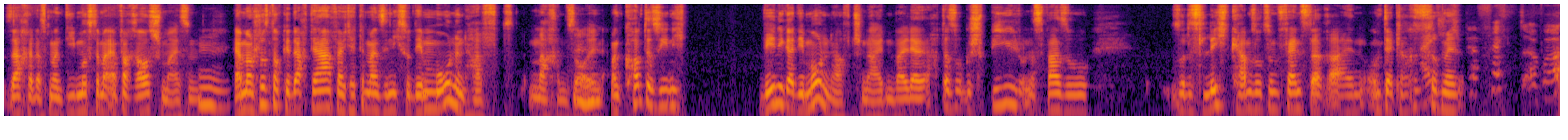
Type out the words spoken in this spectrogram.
Sache, dass man die musste man einfach rausschmeißen. Mhm. Wir haben am Schluss noch gedacht, ja, vielleicht hätte man sie nicht so dämonenhaft machen sollen. Mhm. Man konnte sie nicht weniger dämonenhaft schneiden, weil der hat da so gespielt und es war so, so das Licht kam so zum Fenster rein und der Christoph perfekt, aber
